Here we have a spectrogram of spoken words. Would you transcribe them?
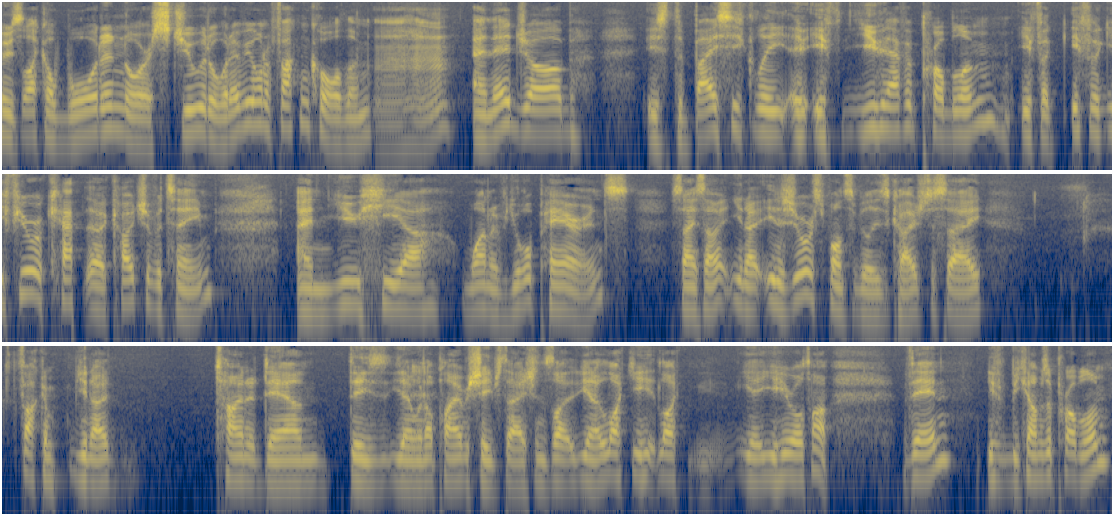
who's like a warden or a steward or whatever you want to fucking call them, Mm-hmm. and their job is to basically, if you have a problem, if a, if a, if you're a cap, a coach of a team, and you hear one of your parents saying something, you know, it is your responsibility as a coach to say, fucking, you know, tone it down. These, you know, we're not playing for sheep stations, like you know, like you like yeah, you hear all the time. Then, if it becomes a problem,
